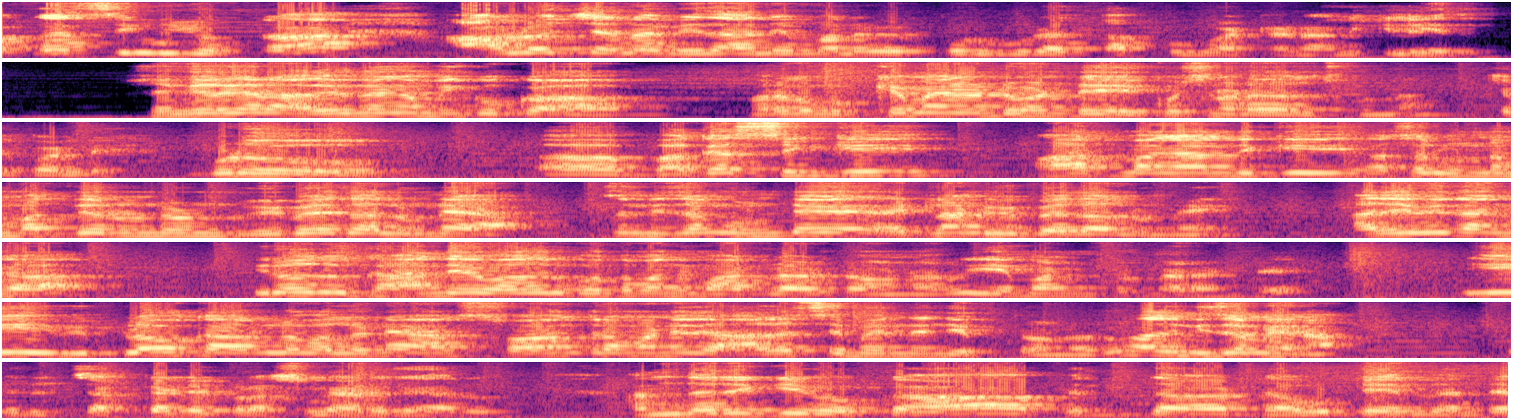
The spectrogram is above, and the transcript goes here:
భగత్ సింగ్ యొక్క ఆలోచన విధానం మనం ఎప్పుడు కూడా తప్పు పట్టడానికి లేదు. శంకర్ గారు అదేవిధంగా మీకు ఒక మరొక ముఖ్యమైనటువంటి క్వశ్చన్ అడగదలుచుకున్నా చెప్పండి. ఇప్పుడు భగత్ సింగ్కి మహాత్మా గాంధీకి అసలు ఉన్న మధ్య రెండు విభేదాలు ఉన్నాయా? అసలు నిజంగా ఉంటే ఎట్లాంటి విభేదాలు ఉన్నాయి? అదేవిధంగా ఈరోజు గాంధీవాదులు కొంతమంది మాట్లాడుతూ ఉన్నారు ఏమంటున్నారంటే ఈ విప్లవకారుల వల్లనే ఆ స్వాతంత్రం అనేది ఆలస్యమైందని చెప్తున్నారు అది నిజమేనా? మీరు చక్కటి ప్రశ్న అడిగారు. అందరికీ ఒక పెద్ద డౌట్ ఏంటంటే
